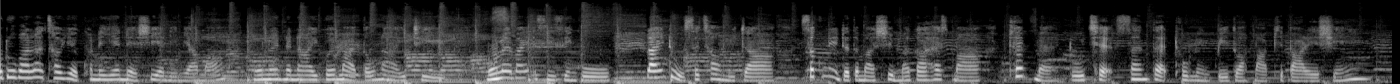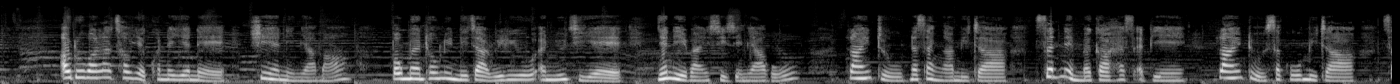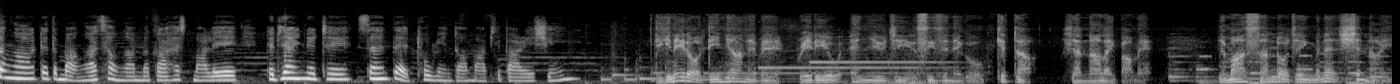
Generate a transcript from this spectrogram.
အော်တိုဘာလ6ရက်9ရက်နဲ့10ရက်နေ့များမှာမွန်လွယ်2နာရီခွဲမှ3နာရီထိမွန်လွယ်ပိုင်းအစီအစဉ်ကိုလိုင်းတူ16မီတာ19.8 MHz မှာထက်မှန်တိုးချက်စမ်းသပ်ထုတ်လွှင့်ပေးသွားမှာဖြစ်ပါတယ်ရှင်။အော်တိုဘာလ6ရက်9ရက်နဲ့10ရက်နေ့များမှာပုံမှန်ထုတ်လွှင့်နေကြရေဒီယိုအန်ယူဂျီရဲ့ညနေပိုင်းအစီအစဉ်များကိုလိုင်းတူ25မီတာ12 MHz အပြင် လှိုင်းတူ19မီတာ15.565 MHz မှာလည်းတပြိုင်နက်တည်းစမ်းသပ်ထုတ်လွှင့်သွားမှာဖြစ်ပါတယ်ရှင်။ဒီကနေ့တော့ဒီညနေပဲ Radio NUG အစီအစဉ်လေးကိုကိတ္တရန်နာလိုက်ပါမယ်။မြမစံတော်ချိန်မနေ့၈နာရီ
